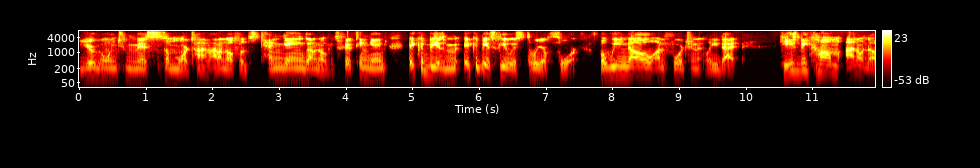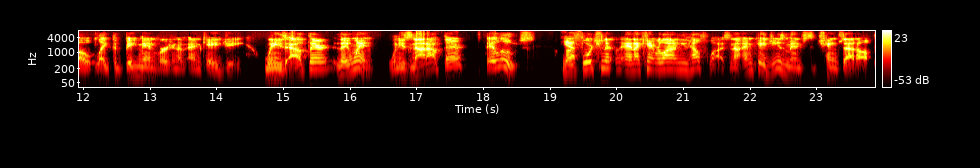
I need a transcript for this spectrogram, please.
you're going to miss some more time. I don't know if it's 10 games, I don't know if it's 15 games. It could be as it could be as few as 3 or 4. But we know unfortunately that he's become, I don't know, like the big man version of MKG. When he's out there, they win. When he's not out there, they lose. Yeah. Unfortunately, and I can't rely on you health wise. Now MKG has managed to change that up,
